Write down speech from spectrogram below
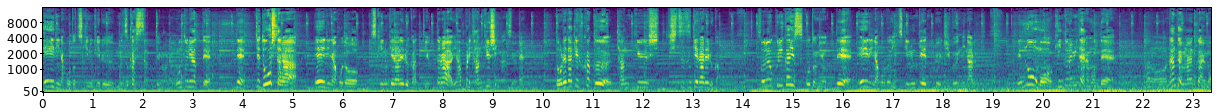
鋭利なほど突き抜ける難しさっていうのはね本当にあって。でじゃあどうしたら鋭利なほど突き抜けられるかって言ったらやっぱり探求心なんですよね。どれだけ深く探求し続けられるか。それを繰り返すことによって鋭利なほどに突き抜ける自分になる。で脳も筋トレみたいなもんで、あの何回も何回も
